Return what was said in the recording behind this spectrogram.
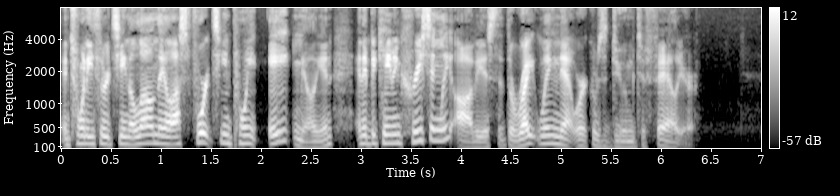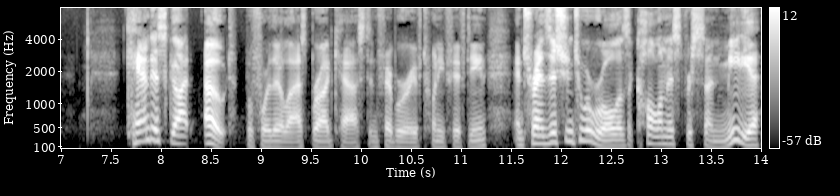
In 2013 alone, they lost 14.8 million, and it became increasingly obvious that the right-wing network was doomed to failure. Candice got out before their last broadcast in February of 2015 and transitioned to a role as a columnist for Sun Media,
